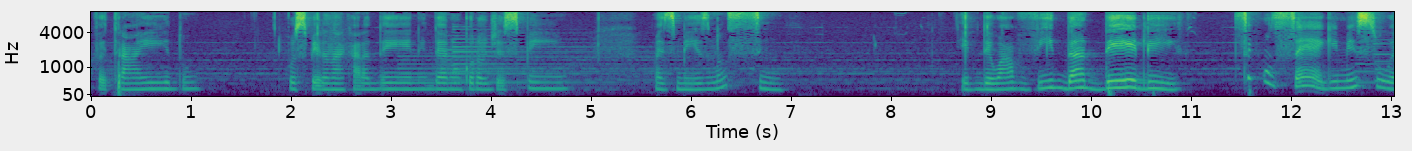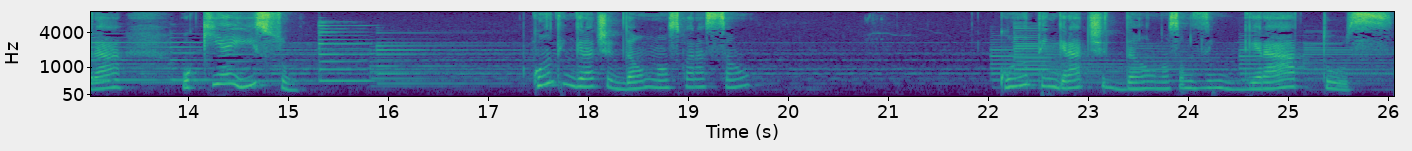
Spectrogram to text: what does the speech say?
foi traído, cuspiram na cara dele, deram um coroa de espinho. Mas mesmo assim, ele deu a vida dele. Você consegue mensurar o que é isso? Quanta ingratidão no nosso coração. Quanta ingratidão, nós somos ingratos.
